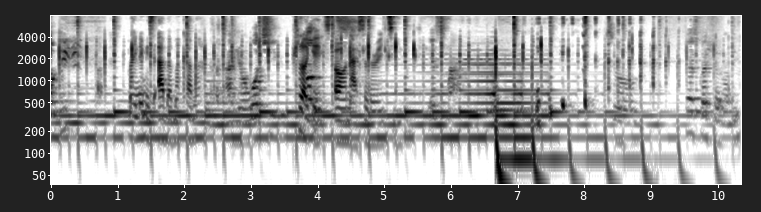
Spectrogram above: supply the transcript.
How do you? My name is Abba Makama. And you're watching. Plug it on Accelerate Yes, ma'am. so, first question, Abi.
